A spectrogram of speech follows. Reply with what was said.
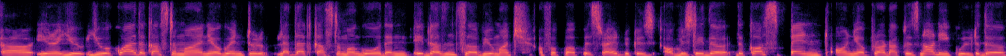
uh, you know you you acquire the customer and you're going to let that customer go then it doesn't serve you much of a purpose right? Because obviously the the cost spent on your product is not equal to the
